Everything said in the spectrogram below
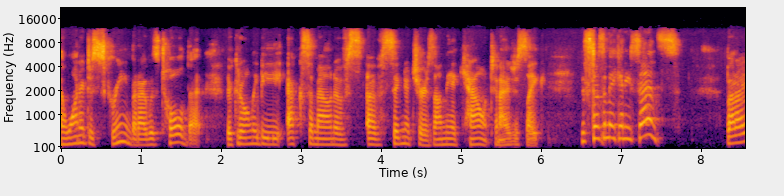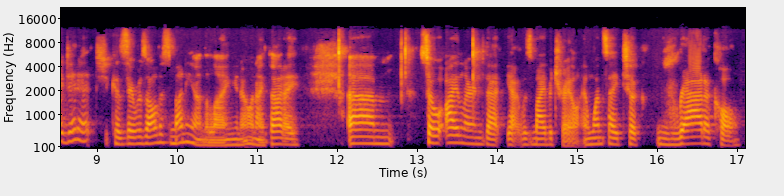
I wanted to scream, but I was told that there could only be X amount of, of signatures on the account. And I was just like, this doesn't make any sense. But I did it because there was all this money on the line, you know, and I thought I. Um, so I learned that, yeah, it was my betrayal. And once I took radical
